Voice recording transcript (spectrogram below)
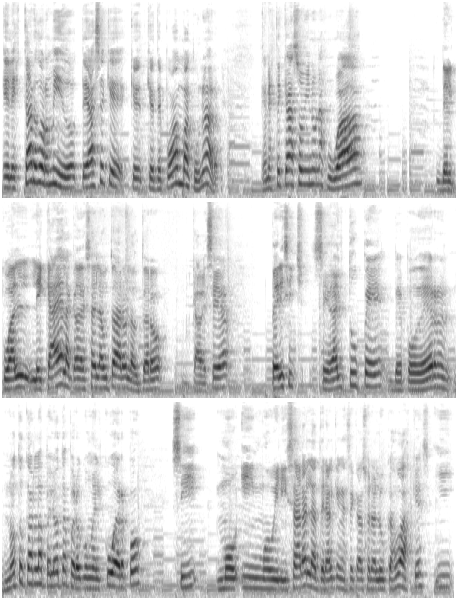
el estar dormido te hace que, que te puedan vacunar. En este caso viene una jugada del cual le cae a la cabeza de Lautaro, Lautaro cabecea, Perisic se da el tupe de poder no tocar la pelota, pero con el cuerpo sí inmovilizar al lateral, que en este caso era Lucas Vázquez, y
